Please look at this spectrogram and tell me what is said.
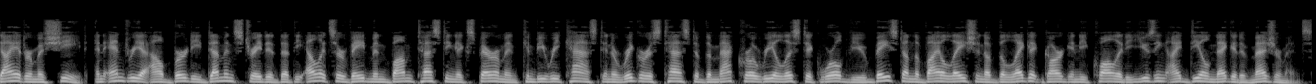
Dieter Meschede, and Andrea Alberti demonstrated that the Elitzur-Vaidman bomb testing experiment can be recast in a rigorous test of the macro-realistic worldview based on the violation of the Leggett-Garg inequality using ideal negative measurements.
